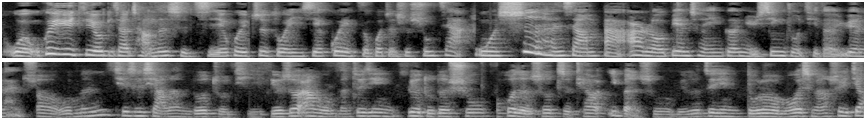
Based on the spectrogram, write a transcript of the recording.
我会预计有比较长的时期会制作一些柜子或者是书架。我是很想把二楼变成一个女性主题的阅览区。呃，我们其实想了很多主题，比如说按我们最近阅读的书，或者说只挑一本书，比如说最近读了《我们为什么要睡觉》，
